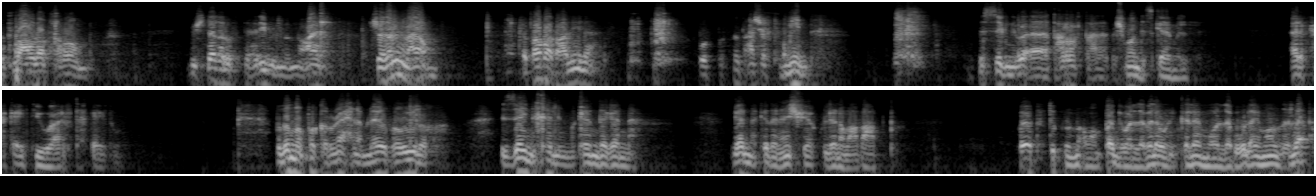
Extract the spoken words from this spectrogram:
يطلعوا ولاد حرام. بيشتغلوا في تهريب الممنوعات. شغالين معاهم. اتقبض علينا. واتصلت عشر سنين. في السجن بقى اتعرفت على باشمهندس كامل. عرف حكايتي وعرفت حكايته. فضلنا نفكر ونحلم ليالي طويلة. إزاي نخلي المكان ده جنة؟ جنة كده نعيش فيها كلنا مع بعض. ولا تفتكروا ان منطقي ولا بلون الكلام ولا بقول أي منظر؟ لا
